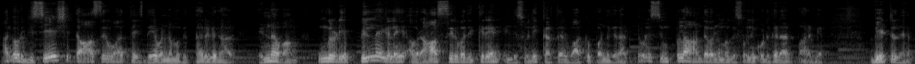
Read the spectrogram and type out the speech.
அங்கே ஒரு விசேஷித்த ஆசீர்வாதத்தை தேவன் நமக்கு தருகிறார். என்னவாம்? உங்களுடைய பிள்ளைகளை அவர் ஆசீர்வதிக்கிறேன் என்று சொல்லி கர்த்தர் வாக்கு பண்ணுகிறார். எவ்வளோ சிம்பிளாக ஆண்டவர் நமக்கு சொல்லி கொடுக்கிறார் பாருங்க. வீட்டில்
